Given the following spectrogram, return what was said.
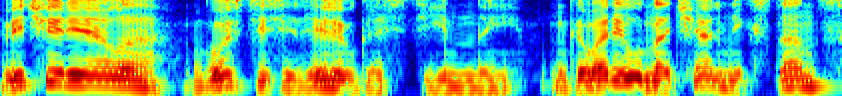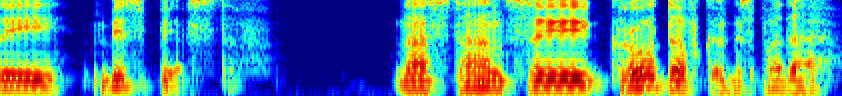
Вечерело, гости сидели в гостиной, говорил начальник станции Бесперстов. «На станции Кротовка, господа,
